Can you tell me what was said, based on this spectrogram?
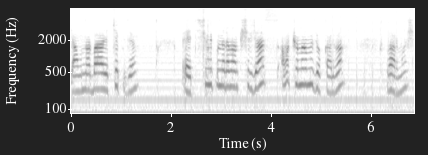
Yani bunlar bayağı yetecek bize. Evet, şimdi bunları hemen pişireceğiz. Ama kömürümüz yok galiba. Varmış.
